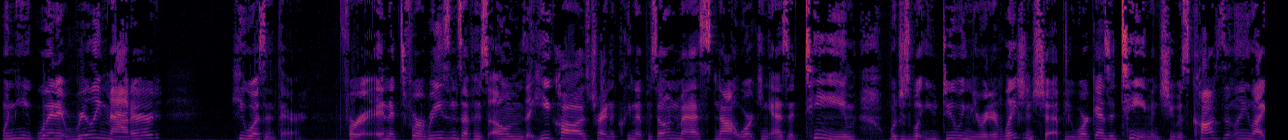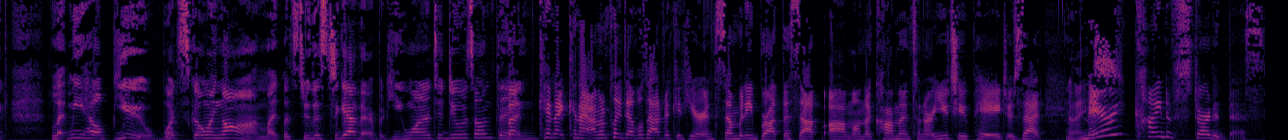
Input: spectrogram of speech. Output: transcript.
When he, when it really mattered, he wasn't there. For, and it's for reasons of his own that he caused, trying to clean up his own mess, not working as a team, which is what you do when you're in a relationship. You work as a team, and she was constantly like, "Let me help you. What's going on? Like, let's do this together." But he wanted to do his own thing. but can I? Can I? I'm gonna play devil's advocate here. And somebody brought this up um, on the comments on our YouTube page. Is that Nice. Mary kind of started this?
